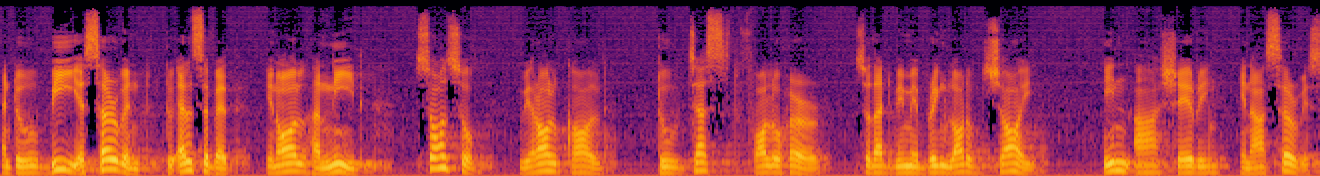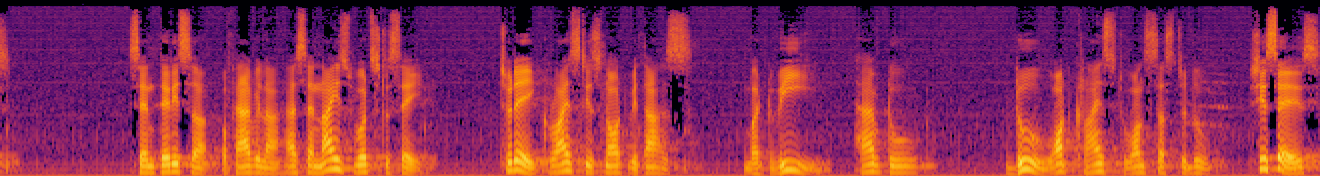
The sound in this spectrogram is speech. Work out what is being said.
and to be a servant to Elizabeth in all her need. So also, we are all called to just follow her so that we may bring a lot of joy in our sharing, in our service. Saint Teresa of Avila has a nice words to say. Today, Christ is not with us, but we have to do what Christ wants us to do. She says,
